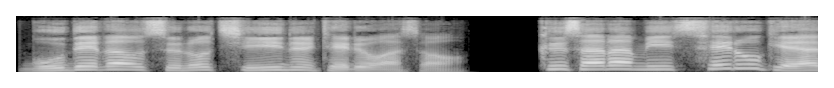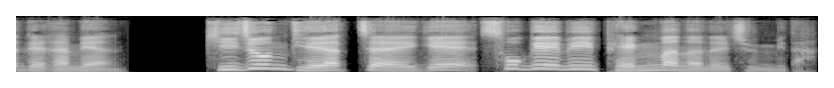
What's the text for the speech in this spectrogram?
모델하우스로 지인을 데려와서 그 사람이 새로 계약을 하면 기존 계약자에게 소개비 100만 원을 줍니다.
